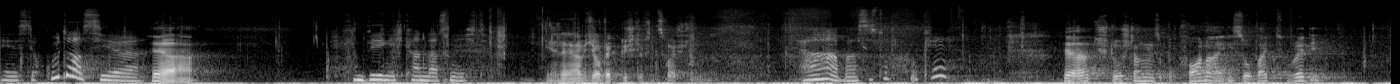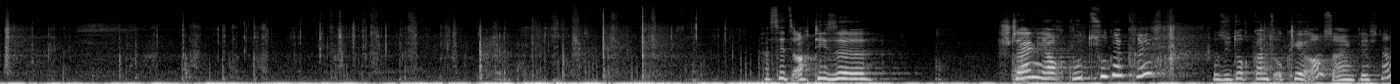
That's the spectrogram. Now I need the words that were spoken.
Ey, sieht doch gut aus hier. Ja. Von wegen, ich kann das nicht. Ja, dann habe ich auch weggeschliffen, zwei Stunden. Ja, aber es ist doch okay. Ja, die Stoßstange ist vorne eigentlich soweit ready. Hast jetzt auch diese Stellen hier auch gut zugekriegt? Das sieht doch ganz okay aus eigentlich, ne?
